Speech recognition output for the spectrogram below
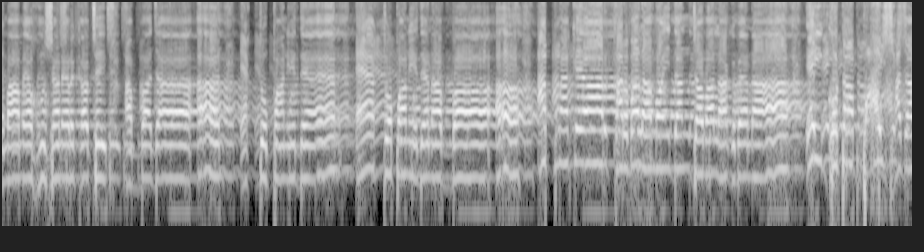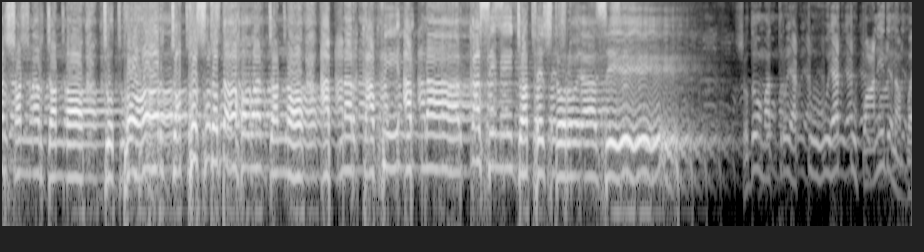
ইমামে হুসেনের কাছে। আব্বা যান একটু পানি দেন, একটু পানি দেন আব্বা। আপনাকে আর কারবালা ময়দান যাওয়া লাগবে না। এই গোটা বাইশ হাজার সন্ন্যার জন্য, যুদ্ধর যথেষ্টতা হওয়ার জন্য আপনার কাফি, আপনার কাসিমে যথেষ্ট রয়েছে শুধুমাত্র একটু একটু পানি দেন আব্বা,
